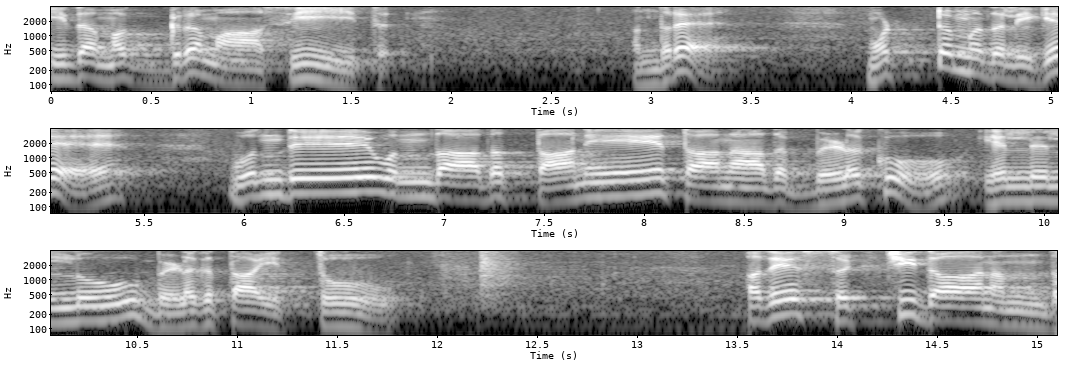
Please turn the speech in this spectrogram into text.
ಇದಮಗ್ರಮಾಸೀತ್. ಅಂದರೆ ಮೊಟ್ಟ ಮೊದಲಿಗೆ ಒಂದೇ ಒಂದಾದ ತಾನೇ ತಾನಾದ ಬೆಳಕು ಎಲ್ಲೆಲ್ಲೂ ಬೆಳಗುತ್ತಾ ಇತ್ತು. ಅದೇ ಸಚ್ಚಿದಾನಂದ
